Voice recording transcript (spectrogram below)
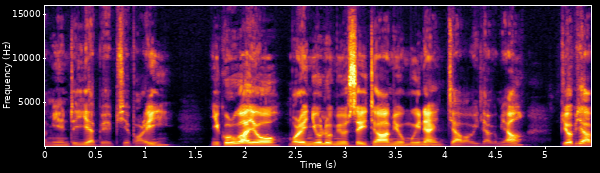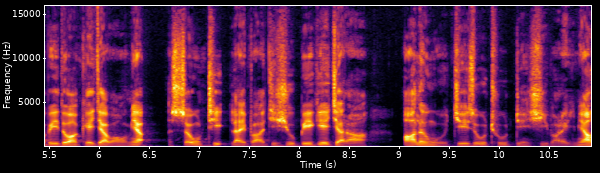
အမြင်တရက်ပဲဖြစ်ပါရီညီကိုတို့ကရောမော်ရီညိုလိုမျိုးစိတ်ထားမျိုးမွေးနိုင်ကြပါပြီလားခင်ဗျာပြောပြပေးသွားခဲ့ကြပါဦးမြအဆုံးထိလိုက်ပါကြည့်ရှုပေးခဲ့ကြတာအားလုံးကိုကျေးဇူးအထူးတင်ရှိပါတယ်ခင်ဗျာ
